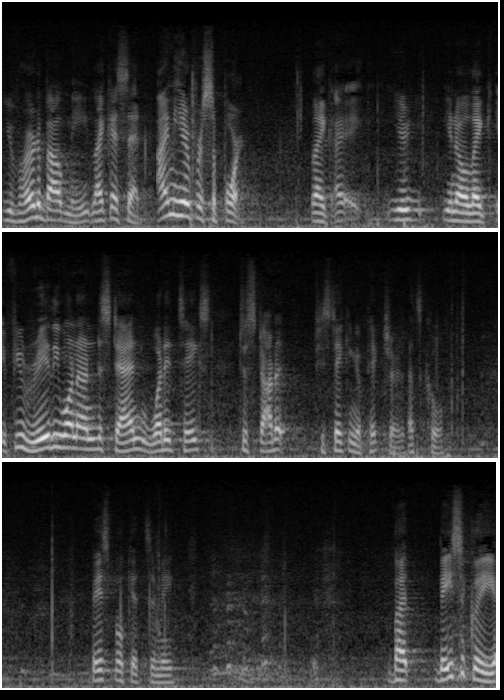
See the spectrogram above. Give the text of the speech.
you've heard about me. Like I said, I'm here for support. Like, I, you, you know, like if you really want to understand what it takes to start it, she's taking a picture. That's cool. Facebook it to me. but basically,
